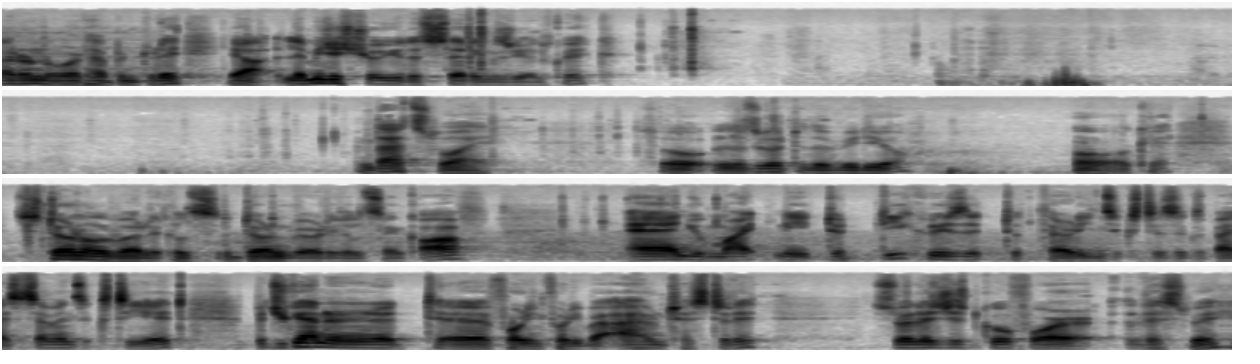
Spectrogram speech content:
I don't know what happened today. Yeah, let me just show you the settings real quick. That's why. So let's go to the video. Oh, okay. Just turn all vertical, turn vertical sync off. And you might need to decrease it to 1366 by 768. But you can run it at uh, 1440, but I haven't tested it. So let's just go for this way.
